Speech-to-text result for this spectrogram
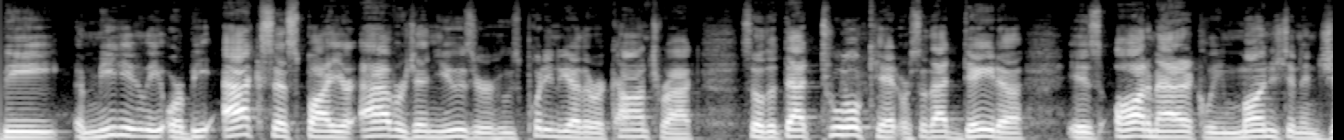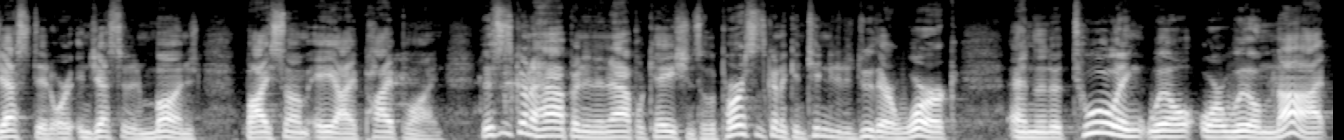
be immediately or be accessed by your average end user who's putting together a contract so that that toolkit or so that data is automatically munged and ingested or ingested and munged by some AI pipeline. This is going to happen in an application. So the person's going to continue to do their work and then the tooling will or will not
